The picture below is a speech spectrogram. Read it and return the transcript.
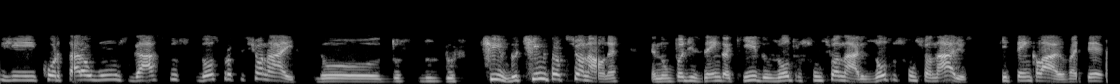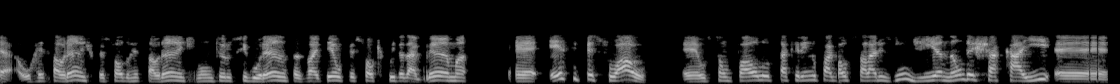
de cortar alguns gastos dos profissionais, do, do, do, do time, do time profissional, né? Eu não estou dizendo aqui dos outros funcionários. Os outros funcionários, que tem, claro, vai ter o restaurante, o pessoal do restaurante, vão ter os seguranças, vai ter o pessoal que cuida da grama. É, esse pessoal, é, o São Paulo está querendo pagar os salários em dia, não deixar cair, é,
